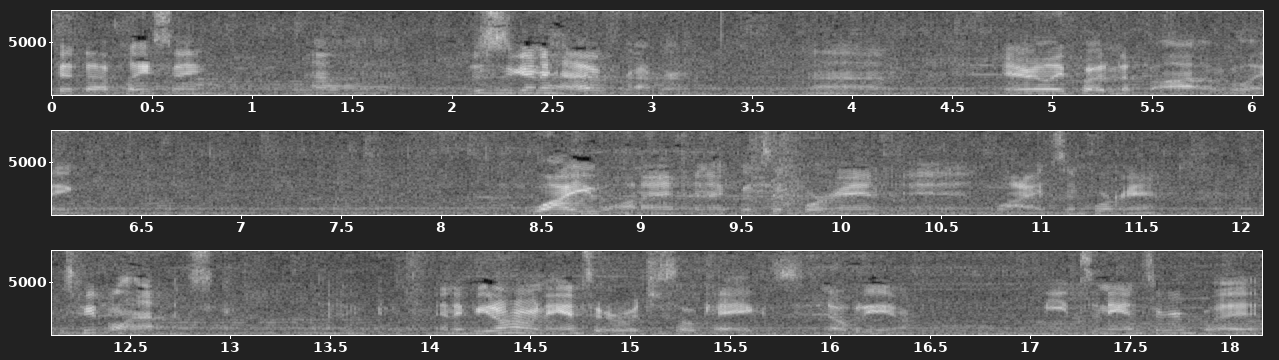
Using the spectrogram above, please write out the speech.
Fit that placing. Um, this is gonna have it forever. Um, and really put into thought of like why you want it and if it's important and why it's important. Because people ask. Like, and if you don't have an answer, which is okay, because nobody needs an answer, but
